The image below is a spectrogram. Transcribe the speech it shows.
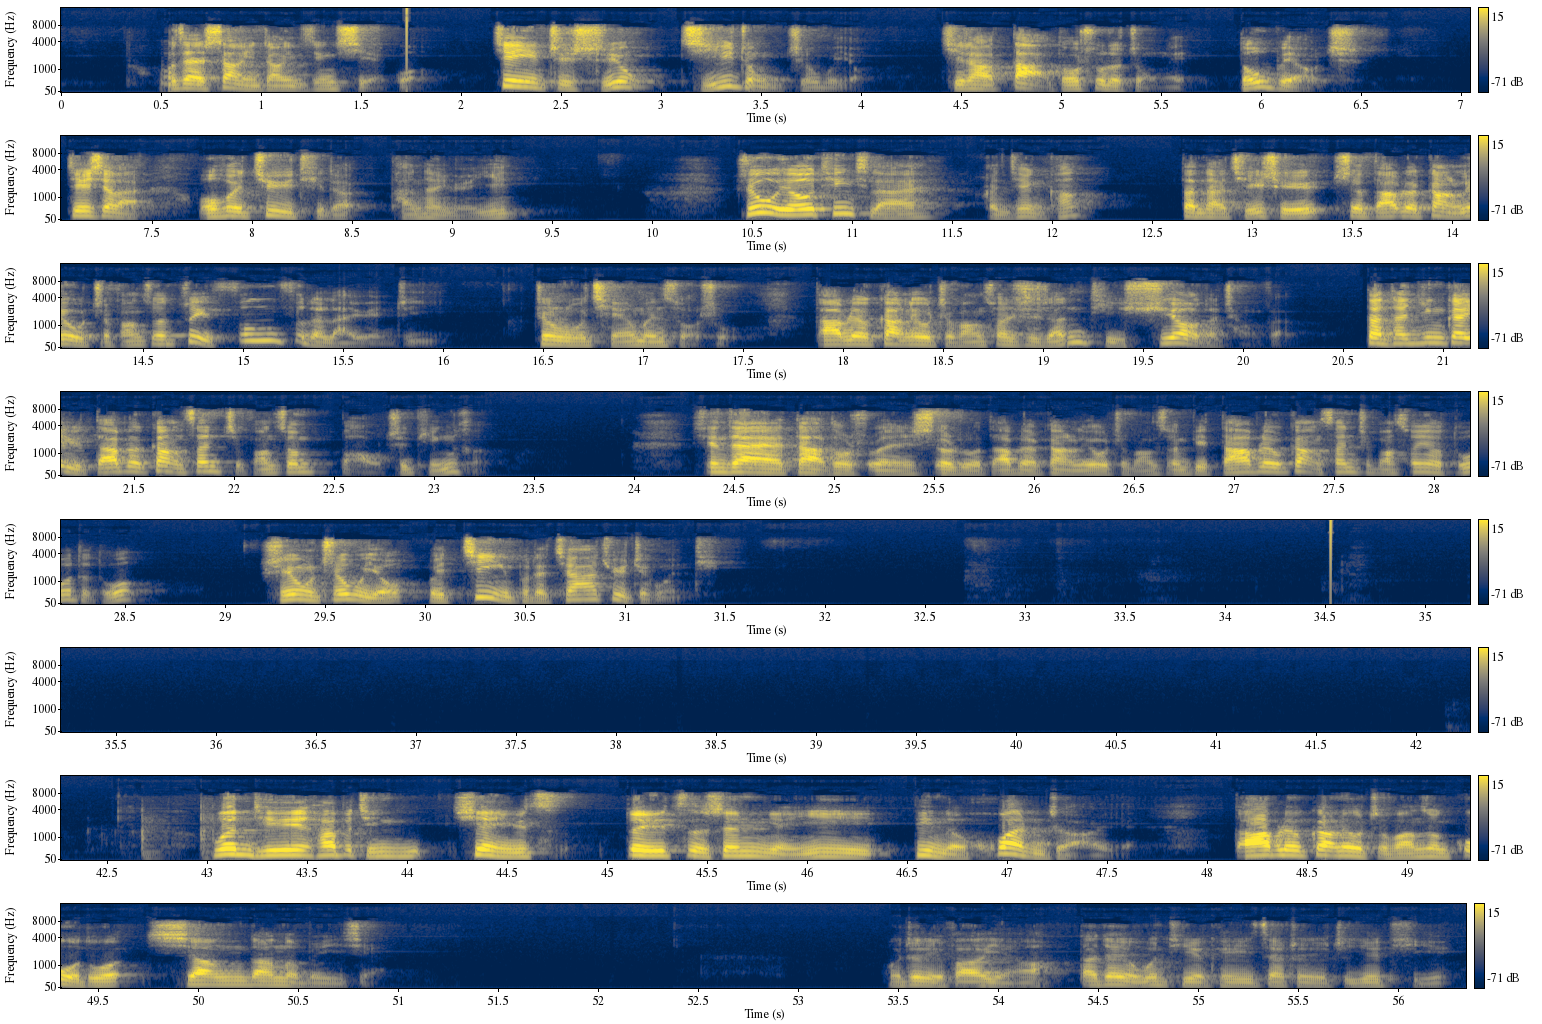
我在上一章已经写过，建议只食用几种植物油，其他大多数的种类都不要吃。接下来我会具体的谈谈原因。植物油听起来很健康，但它其实是 W- 杠六脂肪酸最丰富的来源之一。正如前文所述，W- 杠六脂肪酸是人体需要的成分，但它应该与 W- 杠三脂肪酸保持平衡。现在大多数人摄入 W- 杠六脂肪酸比 W- 杠三脂肪酸要多得多，食用植物油会进一步的加剧这个问题。问题还不仅限于此。对于自身免疫病的患者而言，W- 杠六脂肪酸过多相当的危险。我这里发个言啊，大家有问题也可以在这里直接提。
